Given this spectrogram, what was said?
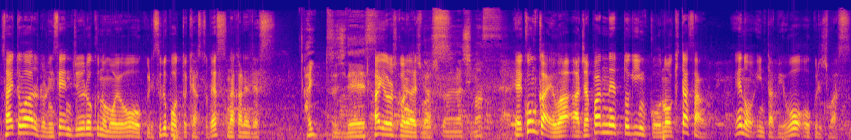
サイトワールド2016の模様をお送りするポッドキャストです中根ですはい、辻です。はいよろしくお願いしよろしくおます願いします。え今回はあジャパンネット銀行の北さんへのインタビューをお送りします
